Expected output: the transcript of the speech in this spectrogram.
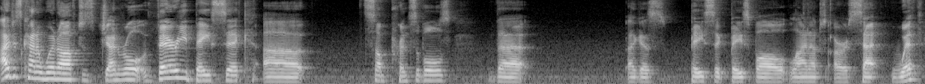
I just kind of went off just general, very basic, uh, some principles that I guess basic baseball lineups are set with.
